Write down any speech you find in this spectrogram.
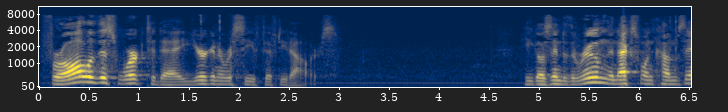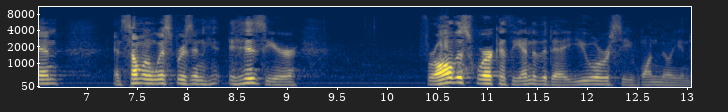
for all of this work today, you're going to receive $50. He goes into the room, the next one comes in, and someone whispers in his ear, for all this work at the end of the day, you will receive $1 million.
